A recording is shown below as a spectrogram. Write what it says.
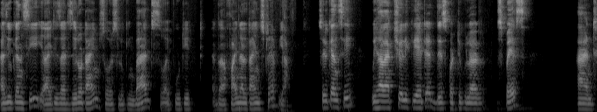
as you can see yeah, it is at zero time so it's looking bad. So i put it at the final time step yeah. So you can see we have actually created this particular space. And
